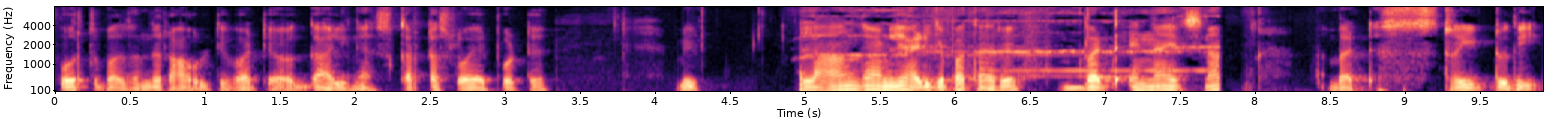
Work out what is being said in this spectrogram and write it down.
ஃபோர்த்து பால் வந்து ராகுல் டிவாட்டி காலிங்க. கரெக்டாக ஸ்லோயர் போட்டு லாங் ஆன்லேயே அடிக்க பார்த்தாரு. பட் என்ன ஆயிடுச்சுன்னா but straight to the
